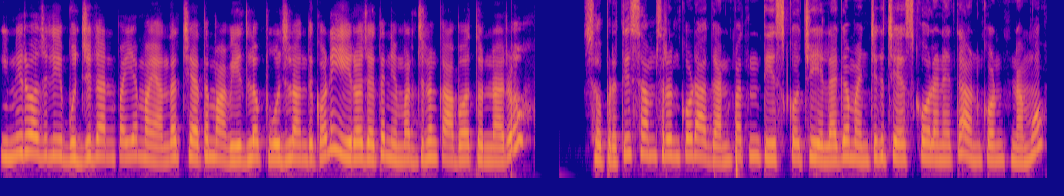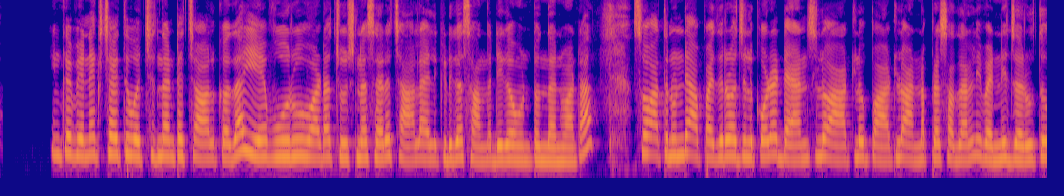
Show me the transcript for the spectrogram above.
ఇన్ని రోజులు ఈ బుజ్జి గణపయ్య మా అందరి చేత మా వీధిలో పూజలు అందుకొని ఈ రోజు అయితే నిమజ్జనం కాబోతున్నారు. సో ప్రతి సంవత్సరం కూడా ఆ గణపతిని తీసుకొచ్చి ఇలాగే మంచిగా చేసుకోవాలని అయితే అనుకుంటున్నాము. ఇంకా వినాయక చవితి వచ్చిందంటే చాలు కదా. ఏ ఊరు వాడ చూసినా సరే చాలా అలికిడిగా సందడిగా ఉంటుందన్నమాట. సో అతనుండి ఆ పది రోజులు కూడా డ్యాన్సులు ఆటలు పాటలు అన్నప్రసాదాలు ఇవన్నీ జరుగుతూ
